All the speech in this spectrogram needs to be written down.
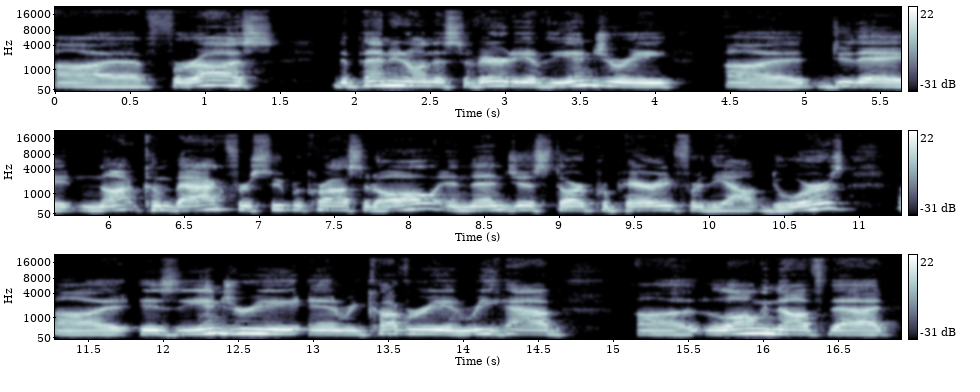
Uh, for us, depending on the severity of the injury, uh, do they not come back for Supercross at all and then just start preparing for the outdoors? Uh, is the injury and recovery and rehab uh, long enough that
